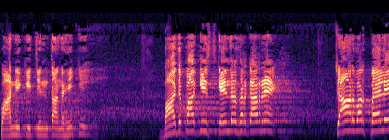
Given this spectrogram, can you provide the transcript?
पानी की चिंता नहीं की। भाजपा की केंद्र सरकार ने चार वर्ष पहले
